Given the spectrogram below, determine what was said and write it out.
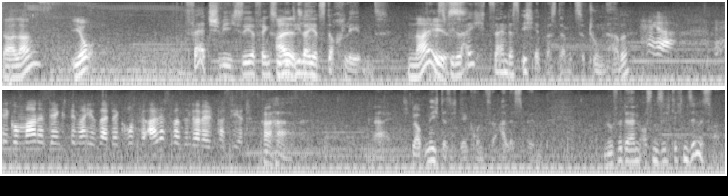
Da lang. Jo, Fetch, wie ich sehe, fängst du Alter. die Dealer jetzt doch lebend. Kann nice. es vielleicht sein, dass ich etwas damit zu tun habe? Ja, der Egomane denkt immer, ihr seid der Grund für alles, was in der Welt passiert. Haha. Nein, ich glaube nicht, dass ich der Grund für alles bin. Nur für deinen offensichtlichen Sinneswandel.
